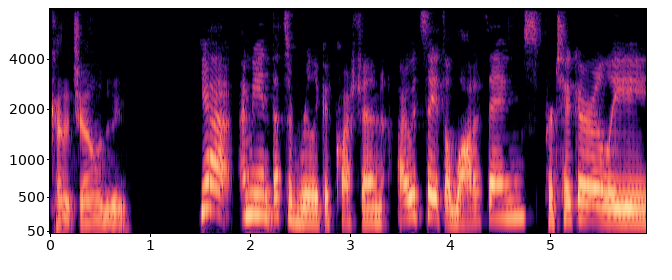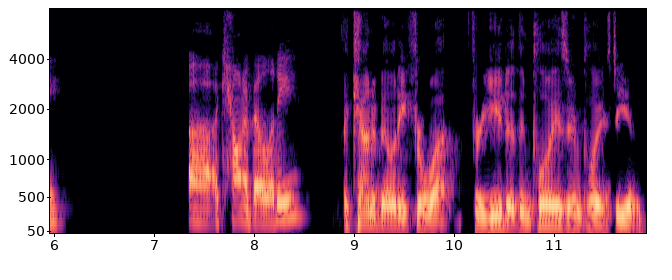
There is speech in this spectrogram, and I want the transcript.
kind of challenging? Yeah, I mean, that's a really good question. I would say it's a lot of things, particularly uh, accountability. Accountability for what? For you to the employees or employees to you?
